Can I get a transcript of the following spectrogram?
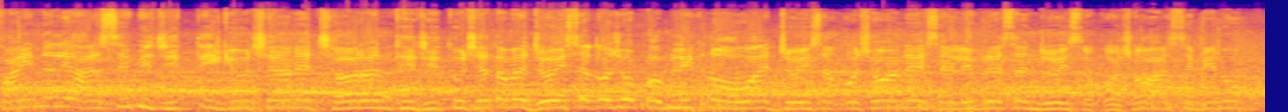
ફાઇનલી આરસીબી જીતી ગયું છે અને છ રનથી જીત્યું છે. તમે જોઈ શકો છો પબ્લિકનો અવાજ જોઈ શકો છો અને સેલિબ્રેશન જોઈ શકો છો આરસીબીનું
